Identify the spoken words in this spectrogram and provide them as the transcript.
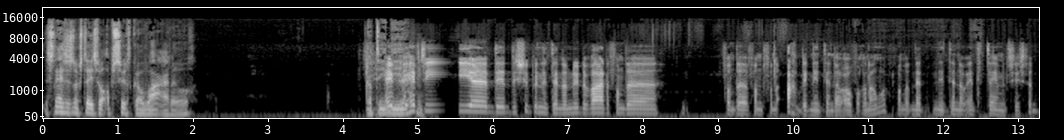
De SNES is nog steeds wel absurd qua waarde, hoor. Dat die, Heeft, die... heeft die, eh, de, de Super Nintendo nu de waarde van de, van de, van, van de 8-bit Nintendo overgenomen? Van het net- Nintendo Entertainment System?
